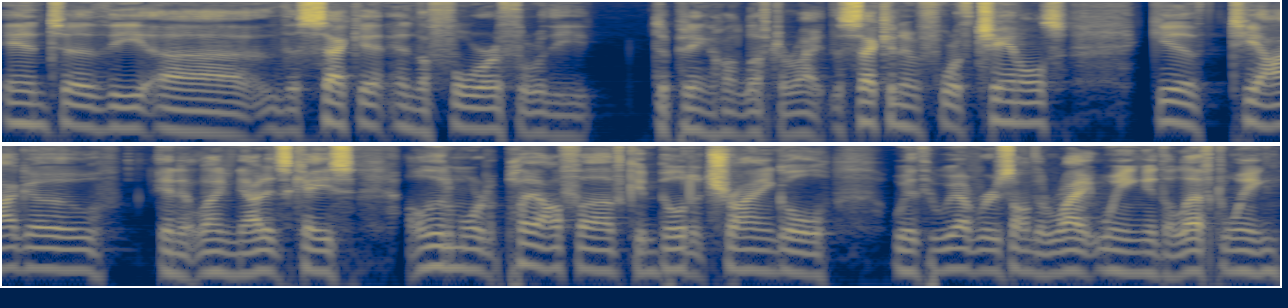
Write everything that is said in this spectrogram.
into the uh, the second and the fourth, or the depending on left or right. The second and fourth channels give Thiago, in Atlanta United's case, a little more to play off of, can build a triangle with whoever is on the right wing and the left wing.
